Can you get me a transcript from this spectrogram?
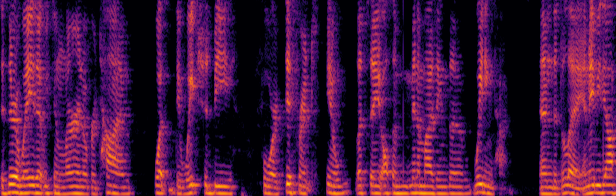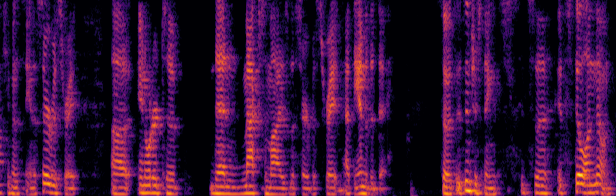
is there a way that we can learn over time what the weight should be for different, you know, let's say also minimizing the waiting time and the delay and maybe the occupancy and the service rate uh, in order to then maximize the service rate at the end of the day. So it's, it's interesting. It's it's uh, it's still unknown.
